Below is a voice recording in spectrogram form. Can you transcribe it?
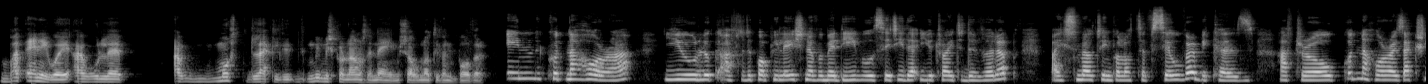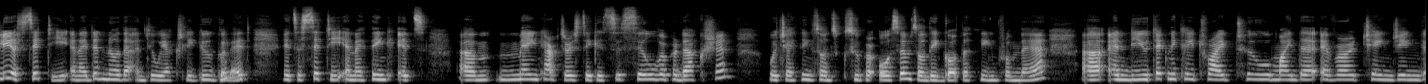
But anyway, I will uh, I most likely mispronounce the name, so I will not even bother. In Kutna Hora, you look after the population of a medieval city that you try to develop by smelting a lot of silver because, after all, Kutna Hora is actually a city, and I didn't know that until we actually Google hmm? it. It's a city, and I think its um, main characteristic is silver production, which I think sounds super awesome. So they got the theme from there. Uh, and you technically try to mind the ever-changing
